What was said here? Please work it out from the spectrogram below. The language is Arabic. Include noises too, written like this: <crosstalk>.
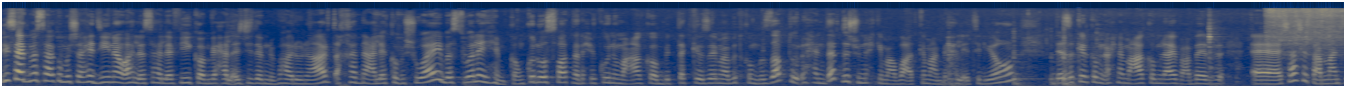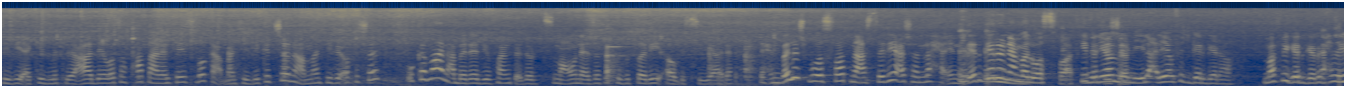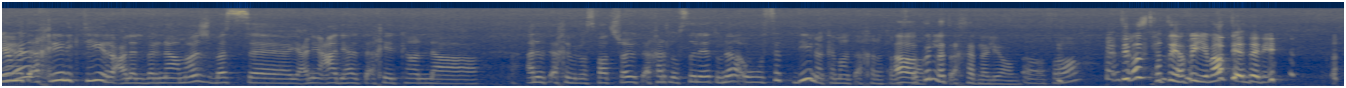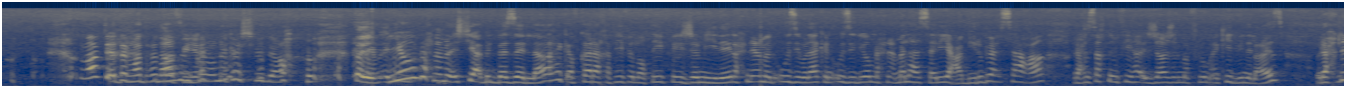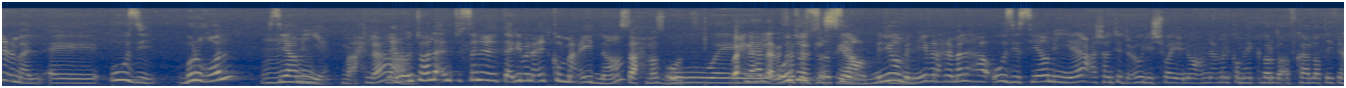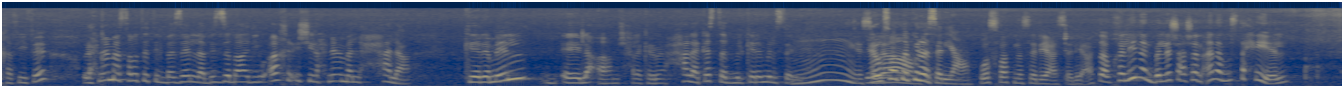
يسعد مساكم مشاهدينا واهلا وسهلا فيكم بحلقة جديدة من بهار ونار تاخرنا عليكم شوي بس ولا يهمكم. كل وصفاتنا رح يكونوا معاكم بالتكة وزي ما بدكم بالضبط ورح ندردش ونحكي مع بعض كمان بحلقة اليوم. بدي أذكركم إنه إحنا معاكم live عبر آه، شاشة عمان TV أكيد مثل العادة وصفحاتنا على الفيسبوك عمان TV Kitchen وعمان TV Official وكمان عبر راديو فان تقدروا تسمعونا إذا كنتوا بالطريق أو بالسيارة. رح نبلش بوصفاتنا على السريع عشان نلحق نقرقر ونعمل وصفات. كيف بالمية لا اليوم فيش قرقرة. ما في قرقرة إحنا اليوم متأخرين كثير على البرنامج بس آه، يعني عادي هذا التأخير كان ل أنا متاخر بالوصفات شوي وتأخرت لو وصلت ونا... وست دينا كمان تأخرت آه كلنا تأخرنا اليوم. آه صح؟ <laughs> انت لازم تحطيها فيي ما بتقدري. ما بتقدر ما تحطها فيها. لازم كشف <laughs> طيب اليوم رح نعمل أشياء بالبازيلا. هيك أفكارها خفيفة لطيفة جميلة. رح نعمل أوزي ولكن أوزي اليوم رح نعملها سريعة. بربع ساعة رح نستخدم فيها الدجاج المفروم أكيد من العز. ورح نعمل آه، أوزي برغل صيامية. ما أحلى لأنه أنتم هلأ أنتم السنة تقريبا عيدكم مع عيدنا. صح مزبوط. و... وإحنا هلأ بفترة الصيام. مليون بالمية. فرح نعملها أوزي صيامية عشان تدعوا لي شوي إنه عم نعملكم هيك برضه أفكار لطيفة خفيفة. ورح نعمل سلطة البازيلا بالزبادي. وآخر شيء رح نعمل حلا. كراميل إيه لأ مش حلا كراميل حلا كستر بالكراميل سريع. يا سلام يعني وصفاتنا كلها سريعة. وصفاتنا سريعة سريعة. طيب خلينا نبلش عشان أنا مستحيل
